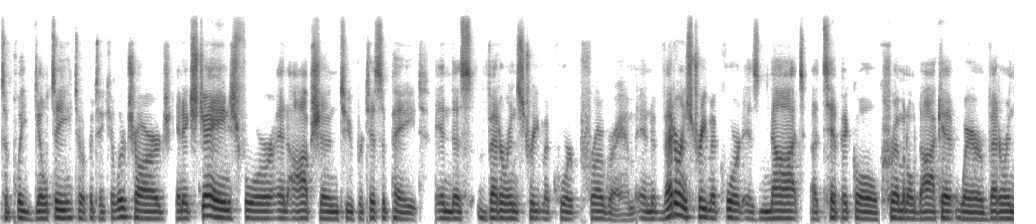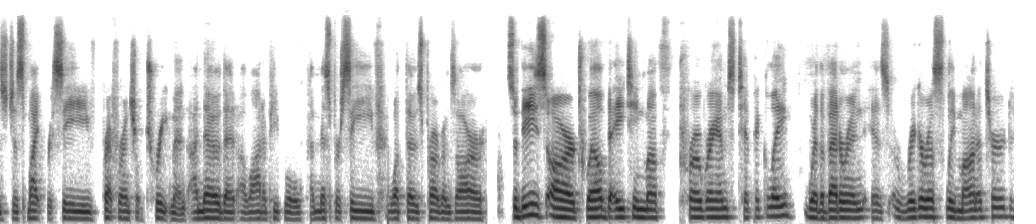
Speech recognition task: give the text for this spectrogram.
to plead guilty to a particular charge in exchange for an option to participate in this veterans treatment court program. And veterans treatment court is not a typical criminal docket where veterans just might receive preferential treatment. I know that a lot of people misperceive what those programs are So these are 12 to 18 month programs typically where the veteran is rigorously monitored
